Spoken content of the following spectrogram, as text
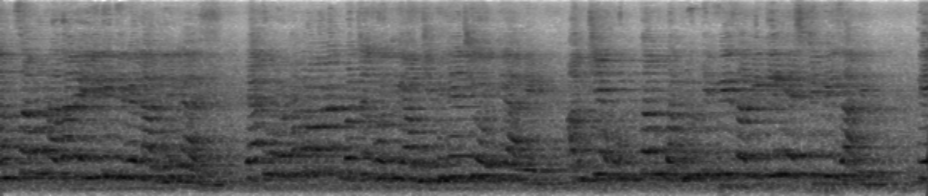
पंचावन्न हजार एलईडी दिवे लागलेले आहेत. त्यातून मोठ्या प्रमाणात बचत होती आमची विण्याची होती आहे. आमची उत्तम डब्ल्यू टी पीज आणि तीन एस टी पीज आहेत. ते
